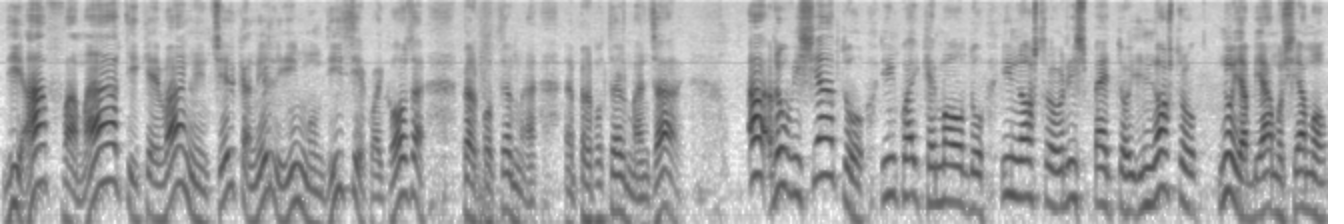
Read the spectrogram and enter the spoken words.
di affamati che vanno in cerca nelle immondizie qualcosa per poter, eh, per poter mangiare ha rovesciato in qualche modo il nostro rispetto, il nostro, noi abbiamo, siamo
